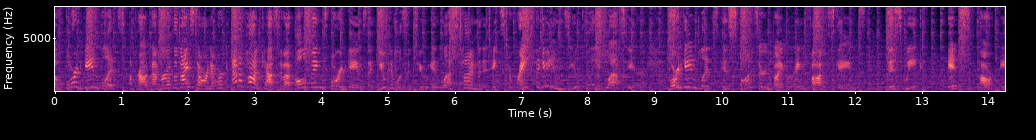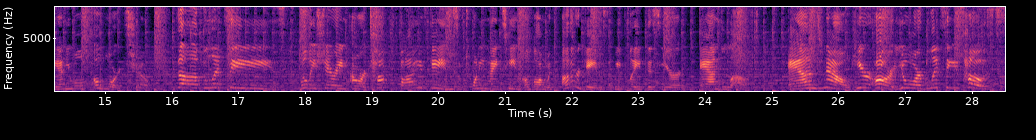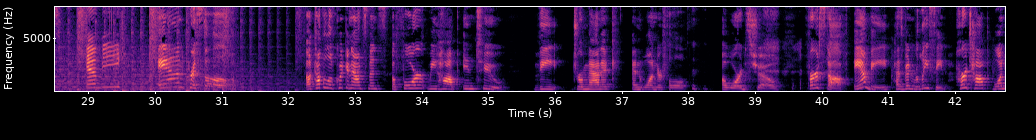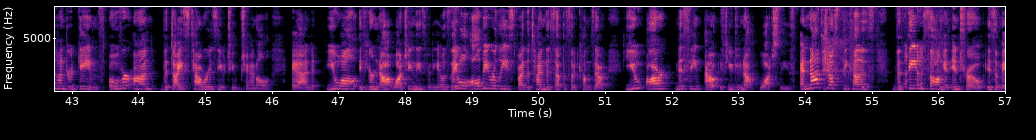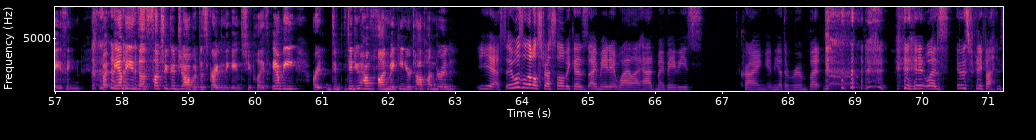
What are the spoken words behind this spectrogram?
of Board Game Blitz, a proud member of the Dice Tower Network and a podcast about all things board games that you can listen to in less time than it takes to rank the games you played last year. Board Game Blitz is sponsored by Grey Fox Games. This week, it's our annual awards show, The Blitzies! We'll be sharing our top five games of 2019 along with other games that we played this year and loved. And now, here are your Blitzies hosts, Ambi and Crystal. A couple of quick announcements before we hop into the dramatic and wonderful awards show. First off, Ambi has been releasing her top 100 games over on the Dice Towers YouTube channel. And you all, if you're not watching these videos, they will all be released by the time this episode comes out. You are missing out if you do not watch these. And not just because the theme song and intro is amazing, but Ambi does such a good job of describing the games she plays. Ambi, are, did, did you have fun making your top 100? Yes, it was a little stressful because I made it while I had my babies crying in the other room, but it was it was pretty fun.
